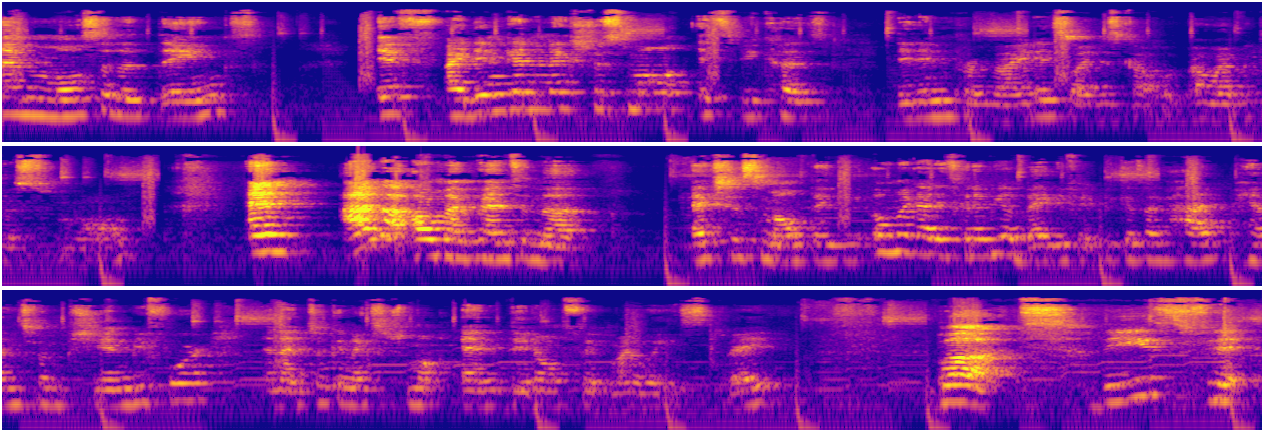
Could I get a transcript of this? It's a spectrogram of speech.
and most of the things. If I didn't get an extra small, it's because they didn't provide it. So I just got, I went with a small. And I got all my pants in the extra small thinking, oh my god, it's gonna be a baggy fit because I've had pants from Shein before and I took an extra small and they don't fit my waist, right? But these fit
